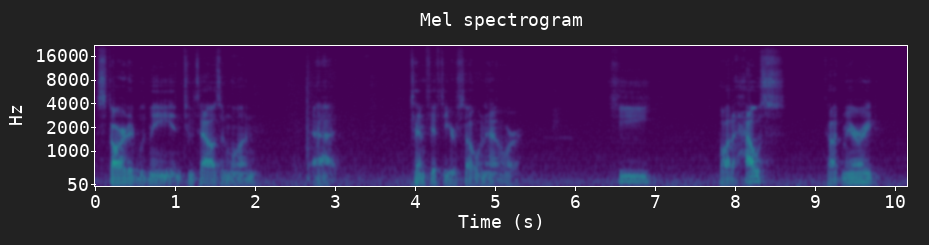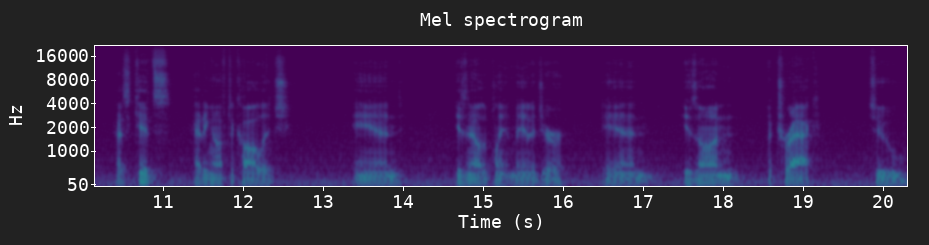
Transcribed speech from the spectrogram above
Started with me in 2001 at 1050 or so an hour. He bought a house, got married, has kids heading off to college, and is now the plant manager and is on a track to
